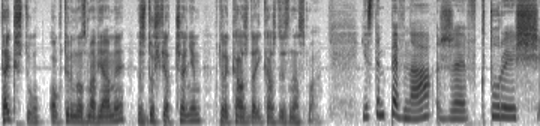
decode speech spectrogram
tekstu, o którym rozmawiamy, z doświadczeniem, które każda i każdy z nas ma. Jestem pewna, że w, któryś,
